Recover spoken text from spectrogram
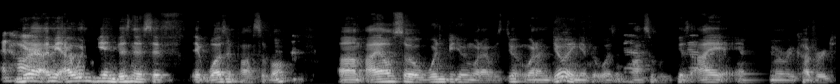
and hard? Yeah i mean i wouldn't be in business if it wasn't possible. Um, i also wouldn't be doing what i was doing what i'm doing if it wasn't yeah. possible because yeah. i am a recovered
